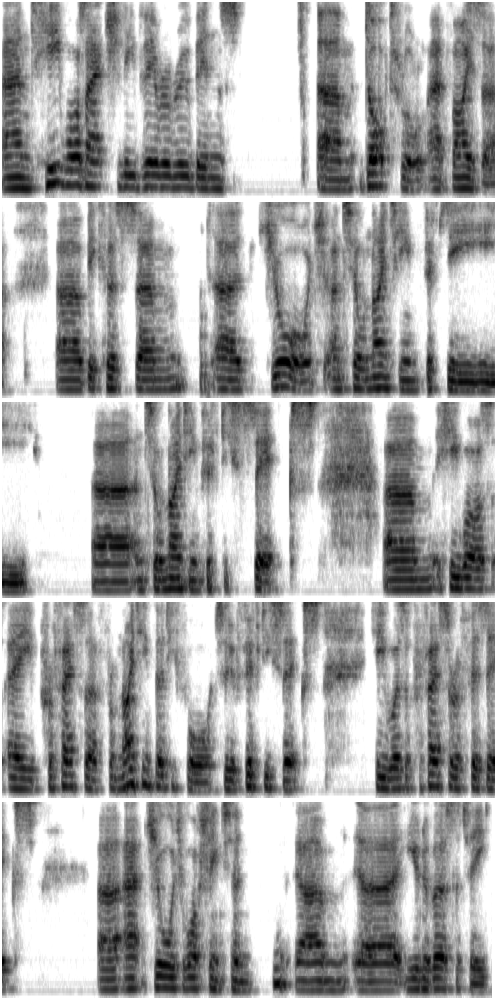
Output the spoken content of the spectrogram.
and he was actually Vera Rubin's um, doctoral advisor. Uh, because um, uh, George, until 1950, uh, until 1956, um, he was a professor from 1934 to 56. He was a professor of physics uh, at George Washington um, uh, University.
